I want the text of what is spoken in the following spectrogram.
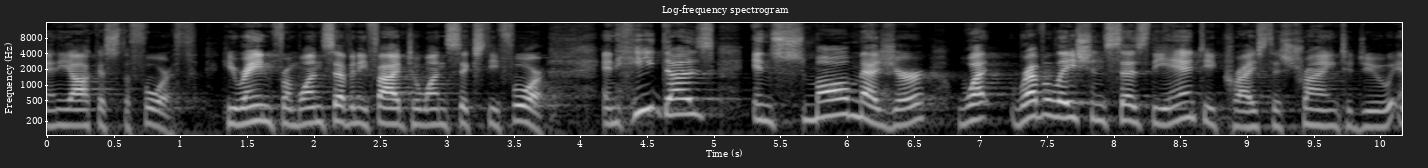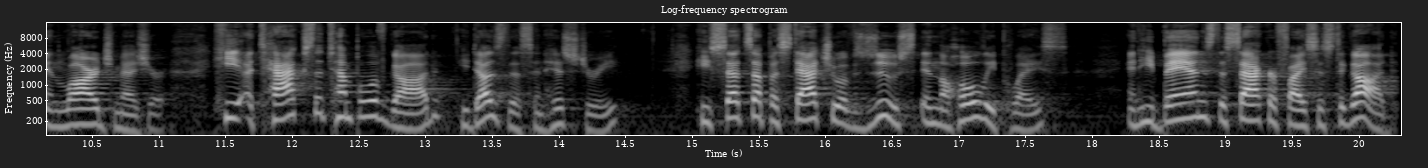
Antiochus IV. He reigned from 175 to 164. And he does, in small measure, what Revelation says the Antichrist is trying to do in large measure. He attacks the temple of God. He does this in history. He sets up a statue of Zeus in the holy place, and he bans the sacrifices to God.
